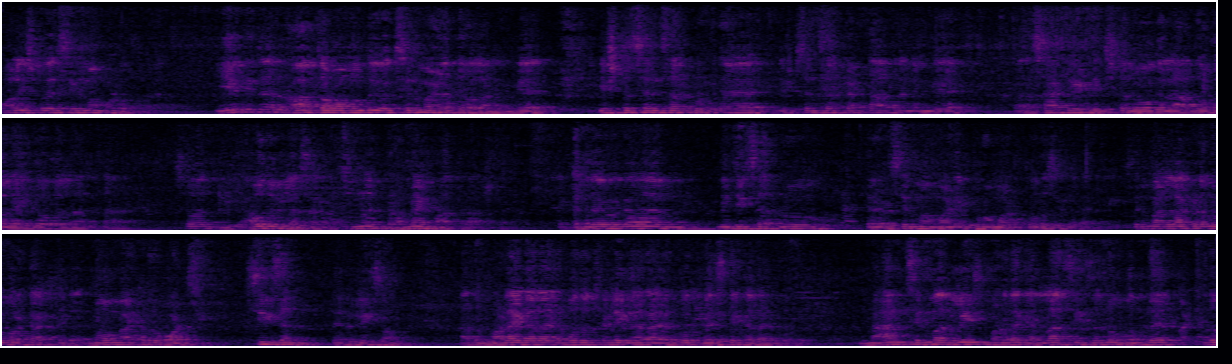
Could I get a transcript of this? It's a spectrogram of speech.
ಪಾಲಿಶ್ ವೇಲ್ ಸಿನಿಮಾ ಮಾಡೋತಾರೆ ಏನಿದೆ ರಾಕ್ ತಗೊಂಬಂದು ಇವಾಗ ಸಿನಿಮಾ ಹೇಳ್ತಾರಲ್ಲ ನಿಮಗೆ? ಇಷ್ಟು ಸೆನ್ಸರ್ ಕೊಟ್ಟರೆ ಇಷ್ಟು ಸೆನ್ಸರ್ ಕಟ್ ಆದ್ರೆ ನಿಮಗೆ ಸ್ಯಾಟಲೈಟ್ ಡಿಜಿಟಲ್ ಹೋಗಲ್ಲ, ಅದು ಹೋಗಲ್ಲ, ಇದು ಹೋಗಲ್ಲ ಅಂತ. ಸೊ ಅದು ಯಾವುದೂ ಇಲ್ಲ ಸರ್. ಸುಮ್ಮನೆ ಭ್ರಮೆ ಮಾತ್ರ. ಯಾಕಂದ್ರೆ ಇವಾಗ ನಿಧಿ ಸರ್ರು ಎರಡು ಸಿನಿಮಾ ಮಾಡಿ ಪ್ರೂವ್ ಮಾಡಿ ತೋರಿಸಿದ್ದಾರೆ. ಸಿನಿಮಾ ಎಲ್ಲ ಕಡೆನೂ ವರ್ಕ್ ಆಗ್ತಿದೆ. No matter what season release on ಅದು ಮಳೆಗಾಲ ಇರ್ಬೋದು, ಚಳಿಗಾಲ ಇರ್ಬೋದು, ಬೇಸಿಗೆಗಾಲ ಇರ್ಬೋದು. ನಾನು ಸಿನಿಮಾ ರಿಲೀಸ್ ಮಾಡಿದಾಗ ಎಲ್ಲ ಸೀಸನ್ನು ಒಂದೇ, ಅದು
